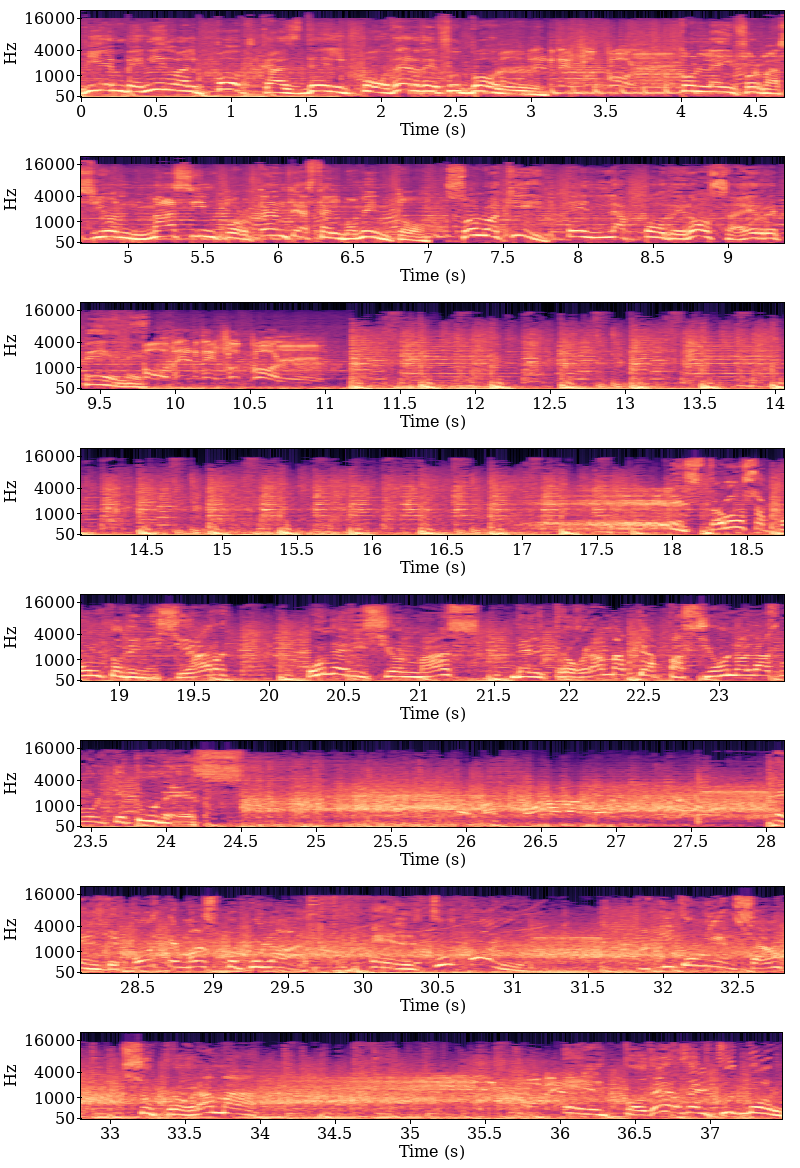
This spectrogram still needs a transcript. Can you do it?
Bienvenido al podcast del Poder del Fútbol. Con la información más importante hasta el momento, solo aquí en la poderosa RPL. Poder del fútbol. Estamos a punto de iniciar una edición más del programa que apasiona a las multitudes. El deporte más popular, el fútbol. Aquí comienza su programa El poder del fútbol.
